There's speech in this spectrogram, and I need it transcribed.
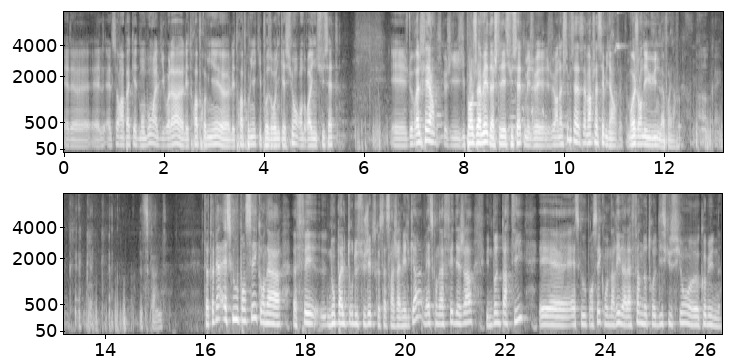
elle, euh, elle, sort un paquet de bonbons, elle dit voilà, les trois premiers, euh, les trois premiers qui poseront une question auront droit à une sucette. Et je devrais le faire, parce que j'y pense jamais d'acheter des sucettes, mais je vais, je vais en acheter, mais ça, ça marche assez bien en fait. Moi j'en ai eu une la première fois. Kind. Très bien. Est-ce que vous pensez qu'on a fait, non pas le tour du sujet, parce que ça ne sera jamais le cas, mais est-ce qu'on a fait déjà une bonne partie? Et est-ce que vous pensez qu'on arrive à la fin de notre discussion euh, commune?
